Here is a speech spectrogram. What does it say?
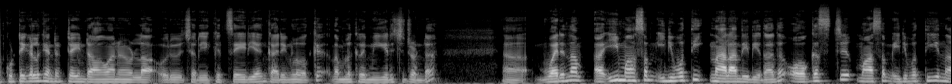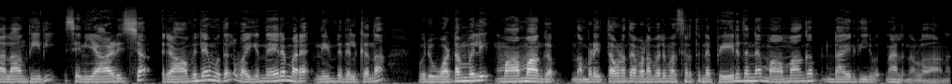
കുട്ടികൾക്ക് എന്റർടൈൻഡ് ആവാനുള്ള ഒരു ചെറിയ കിഡ്സ് ഏരിയയും കാര്യങ്ങളുമൊക്കെ നമ്മൾ ക്രമീകരിച്ചിട്ടുണ്ട്. വരുന്ന ഈ മാസം ഇരുപത്തി നാലാം തീയതി അതായത് ഓഗസ്റ്റ് മാസം ഇരുപത്തി നാലാം തീയതി ശനിയാഴ്ച രാവിലെ മുതൽ വൈകുന്നേരം വരെ നീണ്ടു നിൽക്കുന്ന ഒരു വടംവലി മാമാങ്കം. നമ്മുടെ ഇത്തവണത്തെ വടംവലി മത്സരത്തിന്റെ പേര് തന്നെ മാമാങ്കം രണ്ടായിരത്തി ഇരുപത്തിനാല് എന്നുള്ളതാണ്.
